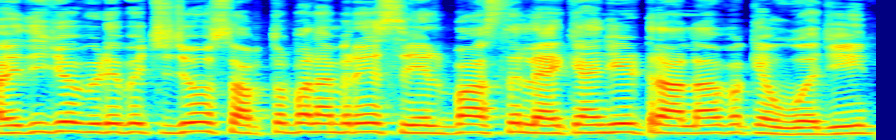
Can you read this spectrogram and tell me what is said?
ਅੱਜ ਦੀ ਜੋ ਵੀਡੀਓ ਵਿੱਚ ਜੋ ਸਭ ਤੋਂ ਪਹਿਲਾਂ ਮੇਰੇ ਸੇਲ ਵਾਸਤੇ ਲੈ ਕੇ ਆਏ ਜੀ, ਟਰਾਲਾ ਵਕਿਊਆ ਜੀ।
